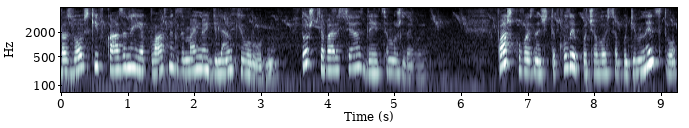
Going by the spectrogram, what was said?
Лазовський вказаний як власник земельної ділянки у Рудну. Тож ця версія здається можливою. Важко визначити, коли почалося будівництво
